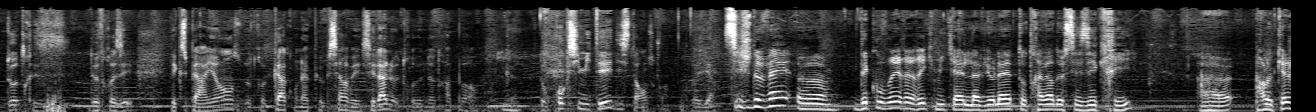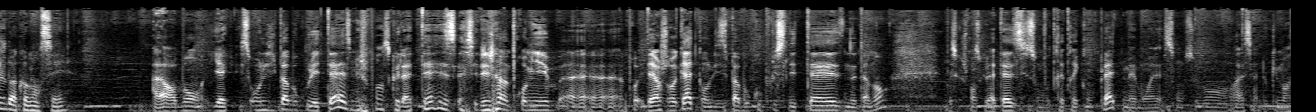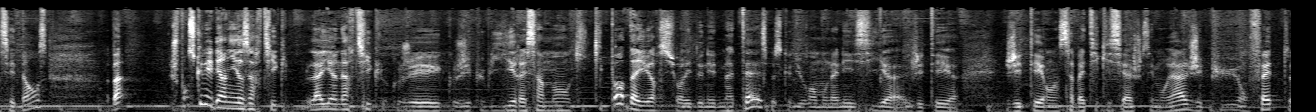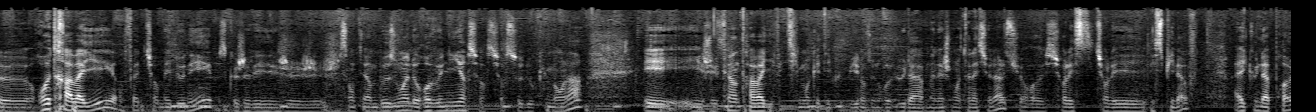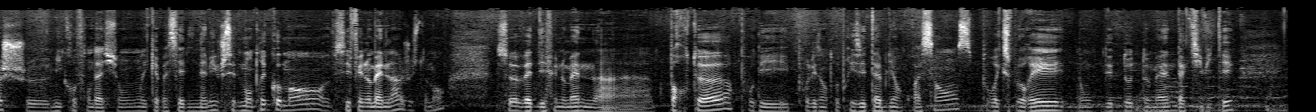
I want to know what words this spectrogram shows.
d'autres expériences, d'autres cas qu'on a pu observer. C'est là notre, notre apport. Donc, proximité et distance, quoi, on va dire. Si je devais euh, découvrir Eric Michael Laviolette au travers de ses écrits, euh, par lequel je dois commencer? Alors bon, on ne lit pas beaucoup les thèses, mais je pense que la thèse, c'est déjà un premier... Euh, D'ailleurs, je regrette qu'on ne lise pas beaucoup plus les thèses, notamment, parce que je pense que la thèse, elles sont très très complètes, mais bon, elles sont souvent... c'est un document assez dense. Ben, je pense que les derniers articles, là il y a un article que j'ai que j'ai publié récemment qui, porte d'ailleurs sur les données de ma thèse parce que durant mon année ici euh, j'étais euh, j'étais en sabbatique ici à HEC Montréal, j'ai pu en fait euh, retravailler en fait sur mes données parce que j'avais j'ai senti un besoin de revenir sur, sur ce document là et, j'ai fait un travail effectivement qui a été publié dans une revue la Management International sur sur les sur les, spin-offs avec une approche micro-fondation et capacité dynamique. J'essaie de montrer comment ces phénomènes là justement peuvent être des phénomènes euh, porteur pour, des, pour les entreprises établies en croissance, pour explorer donc d'autres domaines d'activité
